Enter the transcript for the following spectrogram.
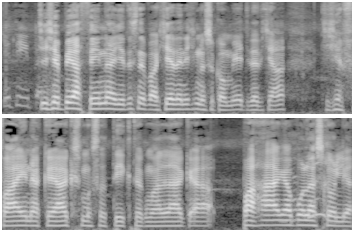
Και τι είπε; Και είχε πει Αθήνα γιατί στην επαρχία δεν έχει νοσοκομεία και τέτοια. Και είχε φάει ένα κράξιμο στο TikTok, μαλάκα. Πάρα πολλά σχόλια.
